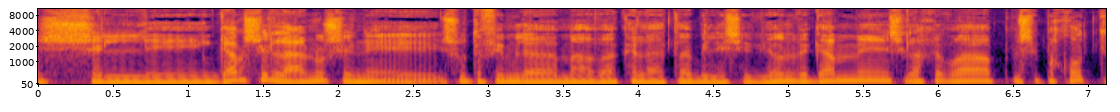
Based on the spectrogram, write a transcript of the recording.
של, גם שלנו, ששותפים למאבק הלהט"בי לשוויון, וגם של החברה שפחות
